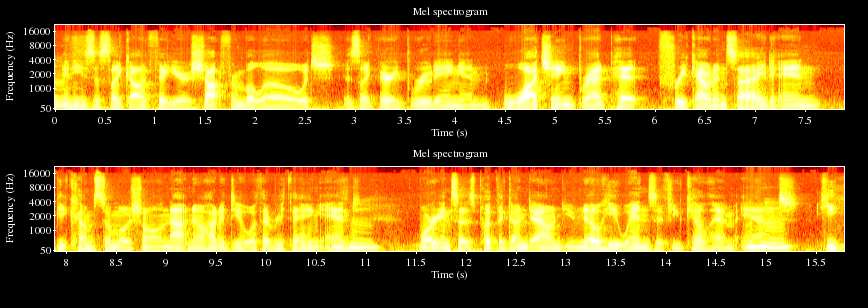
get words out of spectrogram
Mm-hmm. and he's this like god figure shot from below which is like very brooding and watching brad pitt freak out inside and become so emotional and not know how to deal with everything and Mm-hmm. Morgan says, "Put the gun down. You know he wins if you kill him." Mm-hmm. And he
